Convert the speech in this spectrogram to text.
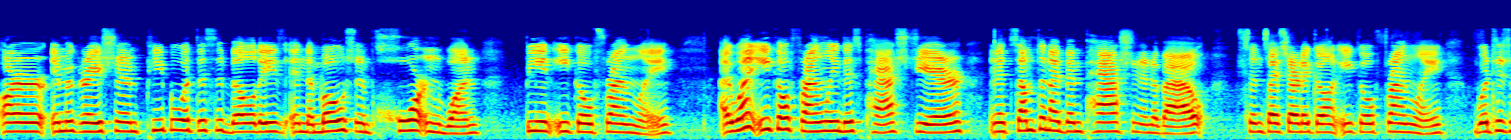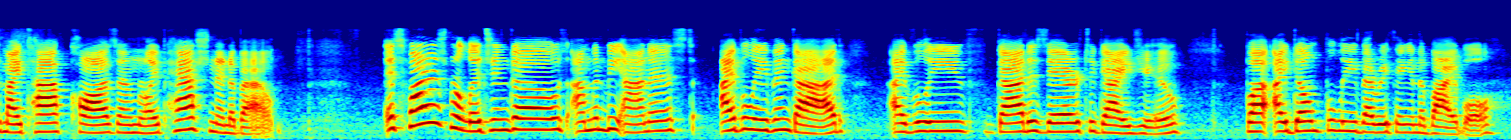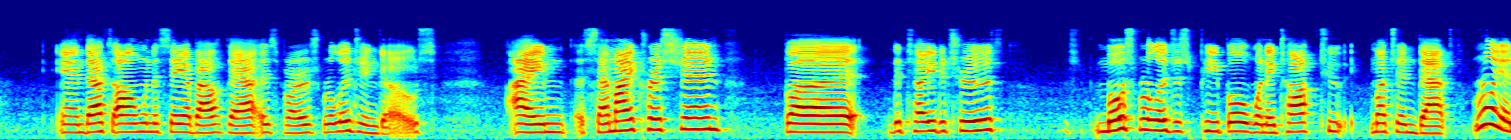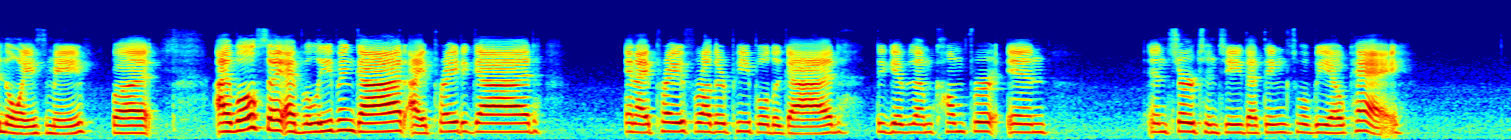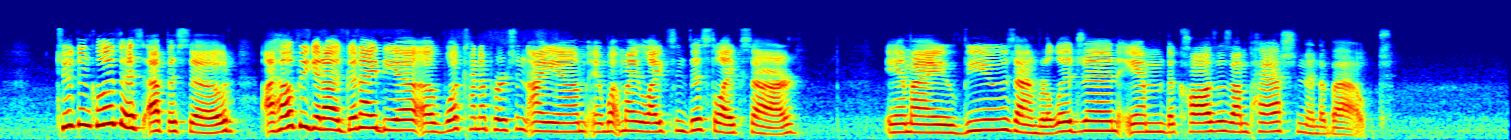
are immigration, people with disabilities, and the most important one being eco friendly. I went eco friendly this past year, and it's something I've been passionate about since I started going eco friendly, which is my top cause I'm really passionate about. As far as religion goes, I'm going to be honest. I believe in God. I believe God is there to guide you. But I don't believe everything in the Bible. And that's all I'm going to say about that as far as religion goes. I'm a semi Christian, but to tell you the truth, most religious people, when they talk too much in depth, really annoys me. But I will say I believe in God, I pray to God, and I pray for other people to God to give them comfort and, and certainty that things will be okay. To conclude this episode, I hope you get a good idea of what kind of person I am and what my likes and dislikes are, and my views on religion and the causes I'm passionate about.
